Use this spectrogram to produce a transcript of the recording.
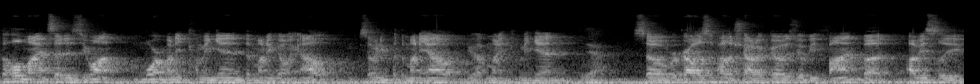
the whole mindset is you want more money coming in than money going out. So when you put the money out, you have money coming in. Yeah. So regardless of how the shout out goes, you'll be fine. But obviously,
